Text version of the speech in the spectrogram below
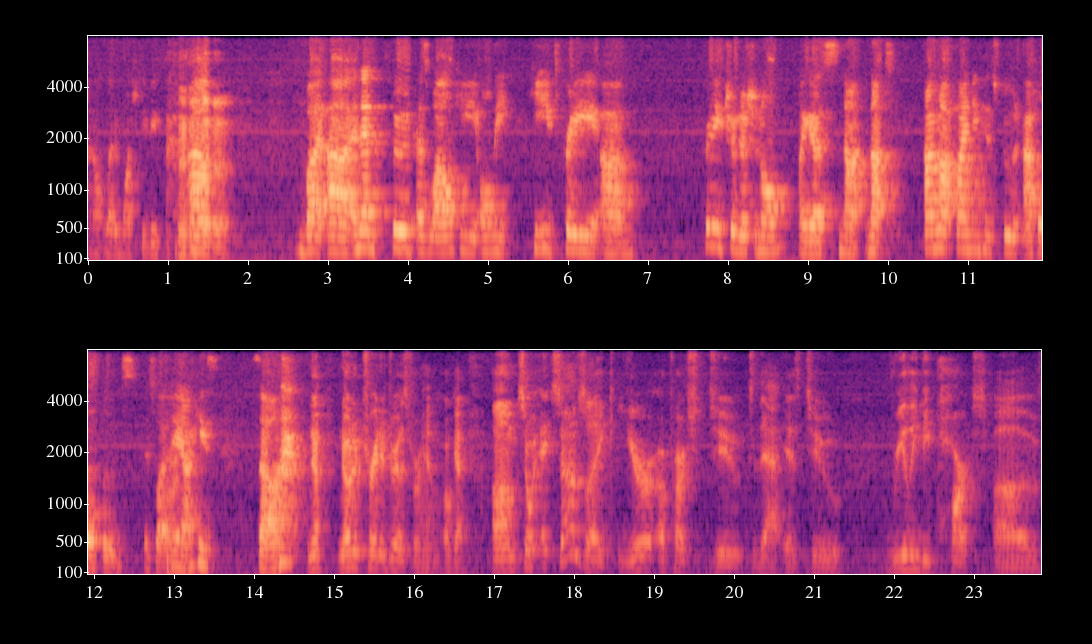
I don't let him watch TV. Um, but uh, and then food as well. He only he eats pretty um, pretty traditional, I guess. Not not. I'm not finding his food at Whole Foods. Is what you know. He's so. no, no to Trader Joe's for him. Okay. Um, so it sounds like your approach to to that is to really be part of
